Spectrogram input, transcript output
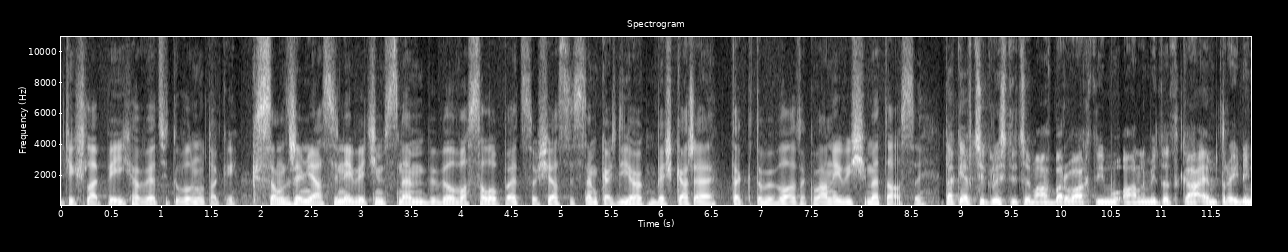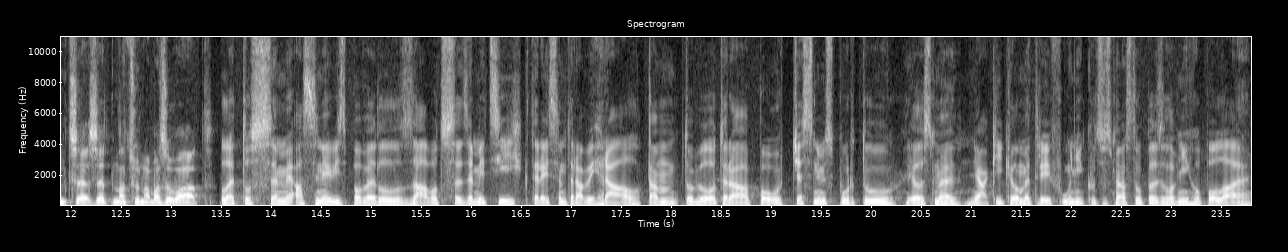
těch šlepích a věci tu vlnu taky. Samozřejmě asi největším snem by byl Vasalopec, což je asi snem každého běžkaře, tak to by byla taková nejvyšší meta asi. Také v cyklistice má v barvách týmu Unlimited KM Trading CZ na co navazovat. Letos se mi asi nejvíc povedl závod se Zemicích, který jsem teda vyhrál. Tam to bylo teda po těsném spurtu, jeli jsme nějaký kilometry v úniku, co jsme nastoupili z hlavního pole,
